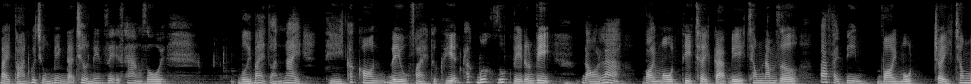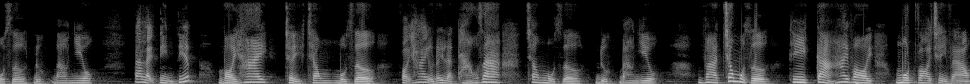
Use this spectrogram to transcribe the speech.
Bài toán của chúng mình đã trở nên dễ dàng rồi. Với bài toán này thì các con đều phải thực hiện các bước rút về đơn vị. Đó là vòi 1 thì chảy cả bể trong 5 giờ, ta phải tìm vòi 1 chảy trong 1 giờ được bao nhiêu. Ta lại tìm tiếp vòi 2 chảy trong 1 giờ, vòi 2 ở đây là tháo ra trong 1 giờ được bao nhiêu. Và trong 1 giờ thì cả hai vòi, một vòi chảy vào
